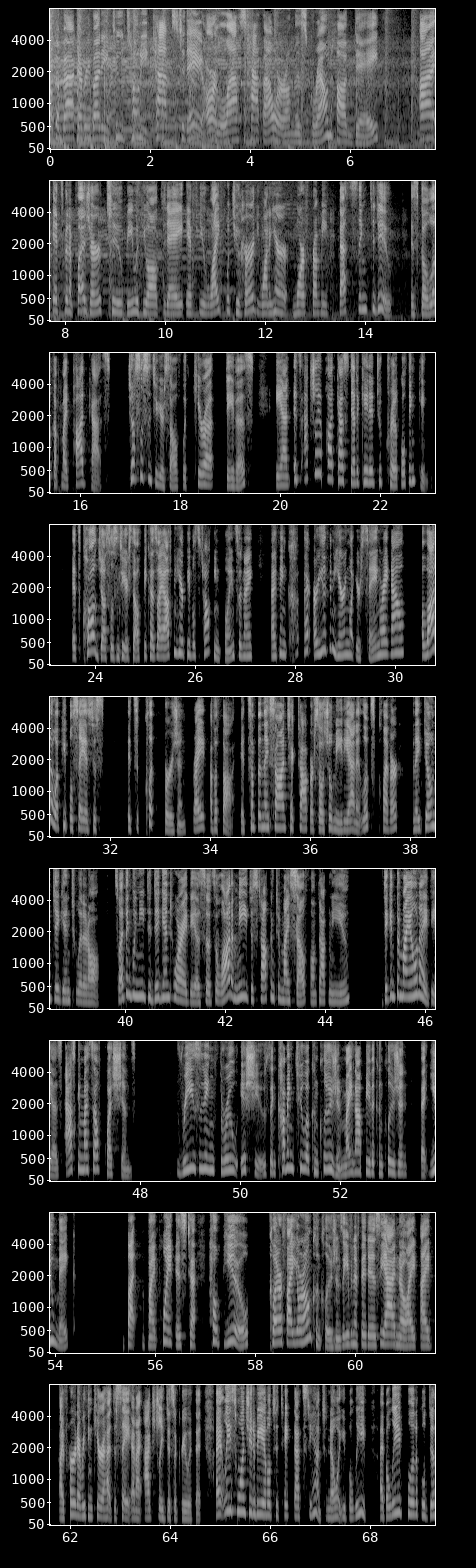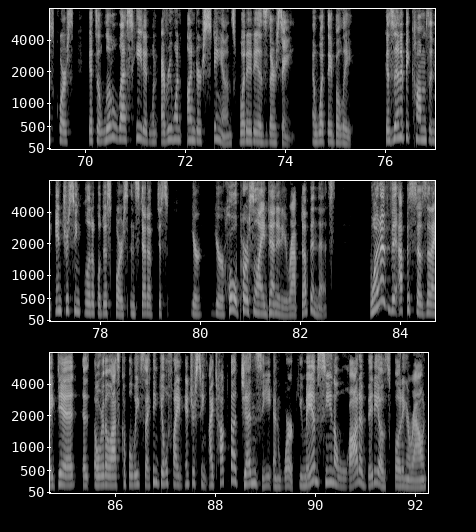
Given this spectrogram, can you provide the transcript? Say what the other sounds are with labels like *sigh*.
Welcome back, everybody, to Tony Katz. Today, our last half hour on this Groundhog Day. Uh, it's been a pleasure to be with you all today. If you liked what you heard, you want to hear more from me, best thing to do is go look up my podcast. Just listen to yourself with Kira Davis. And it's actually a podcast dedicated to critical thinking. It's called Just Listen to Yourself because I often hear people's talking points and I I think, are you even hearing what you're saying right now? A lot of what people say is just, it's a clip version, right? Of a thought. It's something they saw on TikTok or social media and it looks clever and they don't dig into it at all. So I think we need to dig into our ideas. So it's a lot of me just talking to myself while I'm talking to you, digging through my own ideas, asking myself questions, reasoning through issues and coming to a conclusion might not be the conclusion that you make, but my point is to help you clarify your own conclusions, even if it is, yeah, no, I, I, I've heard everything Kira had to say and I actually disagree with it. I at least want you to be able to take that stand, to know what you believe. I believe political discourse gets a little less heated when everyone understands what it is they're saying and what they believe. Because then it becomes an interesting political discourse instead of just your your whole personal identity wrapped up in this. One of the episodes that I did uh, over the last couple of weeks, I think you'll find interesting. I talked about Gen Z and work. You may have seen a lot of videos floating around.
